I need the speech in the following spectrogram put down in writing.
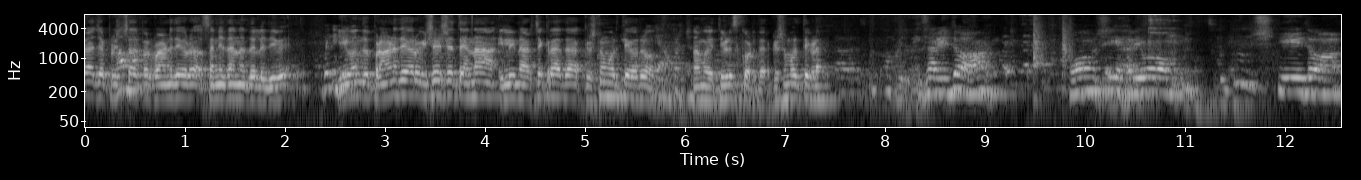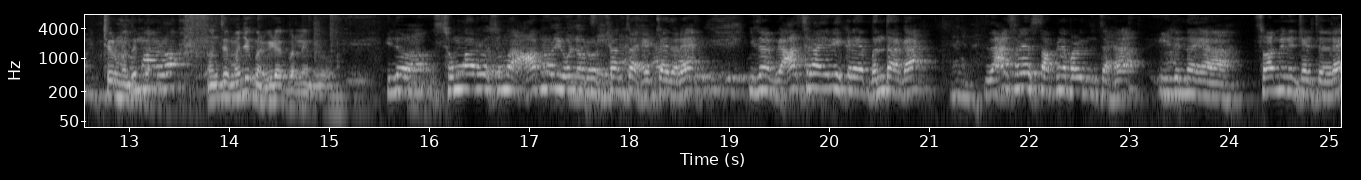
ವ್ಯಾಸರಾಜ ಪ್ರತಿಷ್ಠಾಪಕ ಪ್ರಾಣದೇವರ ಸನ್ನಿಧಾನದಲ್ಲಿದ್ದೀವಿ. ಈ ಒಂದು ಪ್ರಾಣದೇವರ ವಿಶೇಷತೆಯನ್ನ ಇಲ್ಲಿನ ಅರ್ಚಕರಾದ ಕೃಷ್ಣಮೂರ್ತಿ ಅವರು ನಮಗೆ ತಿಳಿಸ್ಕೊಡ್ತಾರೆ. ಕೃಷ್ಣಮೂರ್ತಿಗಳ. ಸರ್ ಇದು ಓಂ ಶ್ರೀ ಹರಿ ಓಂ. ಇದು ಚೂರು ಮುಂದೆ ಒಂಚೂರು ಮುಂಜಕ್ಕೆ ಬಂದು ವಿಡಿಯೋಗೆ ಬರಲಿ ನೀವು. ಇದು ಸುಮಾರು ಸುಮಾರು ಆರುನೂರು ಏಳ್ನೂರು ವರ್ಷ ಅಂತ ಹೇಳ್ತಾ ಇದ್ದಾರೆ. ಇದು ವ್ಯಾಸರಾಯರು ಈ ಕಡೆ ಬಂದಾಗ ವ್ಯಾಸರಾಯ ಸ್ಥಾಪನೆ ಮಾಡಿದಂತಹ ಇದನ್ನ ಸ್ವಾಮಿ ಸ್ವಾಮಿನ ಅಂತ ಹೇಳ್ತಿದ್ದಾರೆ.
